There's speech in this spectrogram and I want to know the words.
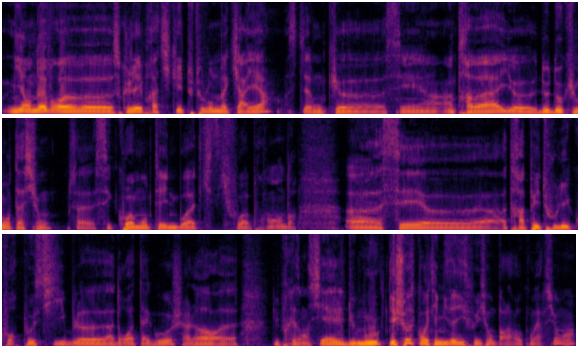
mis en œuvre euh, ce que j'avais pratiqué tout au long de ma carrière. C'était donc euh, c'est un, travail euh, de documentation. C'est quoi monter une boîte, qu'est-ce qu'il faut apprendre. C'est attraper tous les cours possibles à droite, à gauche. Alors du présentiel, du MOOC, des choses qui ont été mises à disposition par la reconversion. hein.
